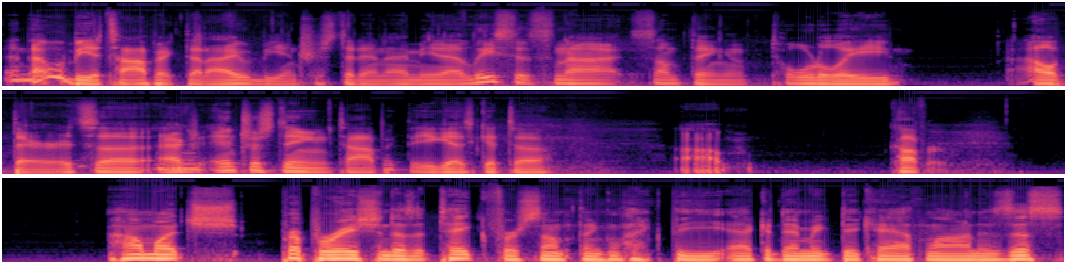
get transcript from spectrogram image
And that would be a topic that I would be interested in. I mean, at least it's not something totally out there. It's a Mhm. interesting topic that you guys get to um, cover. How much preparation does it take for something like the academic decathlon? Is this?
